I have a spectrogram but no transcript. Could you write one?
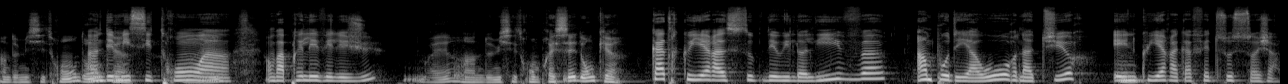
Un demi-citron, donc. un demi-citron, oui. euh, on va prélever les jus, Ouais, un demi-citron pressé, donc. 4 cuillères à soupe d'huile d'olive, un pot de yaourt nature et Mm. une cuillère à café de sauce soja.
